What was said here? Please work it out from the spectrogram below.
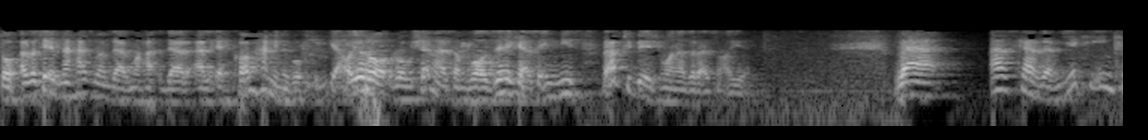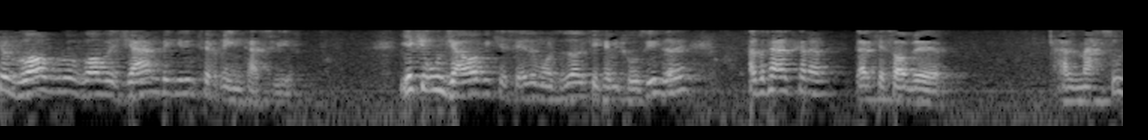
صحب... البته ابن حزم هم در, مح... در الاحکام همینه گفته. میگه آیه رو روشن هستم واضحه که اصلا این نیست ربطی به اجماع نداره از آیه. و از کردم یکی این که واو رو واو جمع بگیریم طبق این تصویر. یکی اون جوابی که سید مرتضی که کمی توضیح داره. البته از کردم در کتاب المحصول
